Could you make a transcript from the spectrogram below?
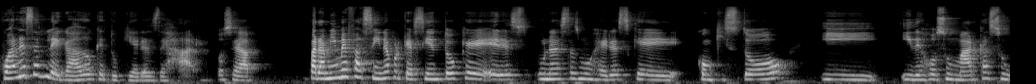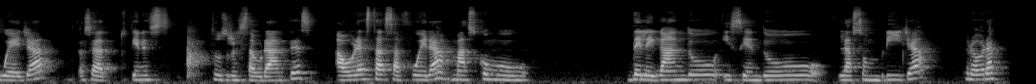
¿cuál es el legado que tú quieres dejar? O sea, para mí me fascina porque siento que eres una de estas mujeres que conquistó y, dejó su marca, su huella. O sea, tú tienes tus restaurantes, ahora estás afuera más como delegando y siendo la sombrilla, pero ahora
